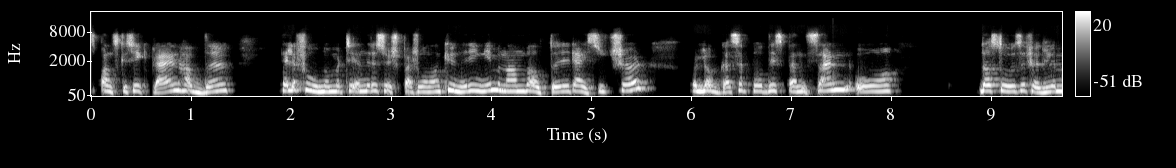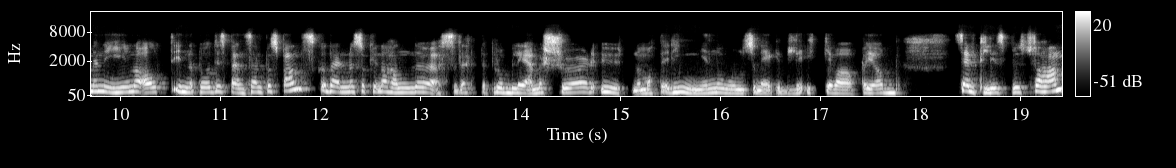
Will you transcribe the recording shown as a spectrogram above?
spanske sykepleieren hadde telefonnummer til en ressursperson han kunne ringe, men han valgte å reise ut sjøl og logga seg på dispenseren. og da sto selvfølgelig menyen og alt inne på dispenseren på spansk, og dermed så kunne han løse dette problemet sjøl uten å måtte ringe noen som egentlig ikke var på jobb. Selvtillitsboost for han,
